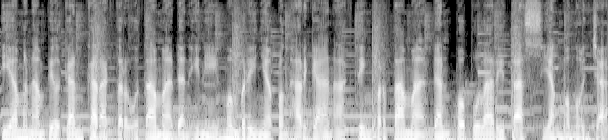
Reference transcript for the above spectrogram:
ia menampilkan karakter utama dan ini memberinya penghargaan akting pertama dan popularitas yang memuncak.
